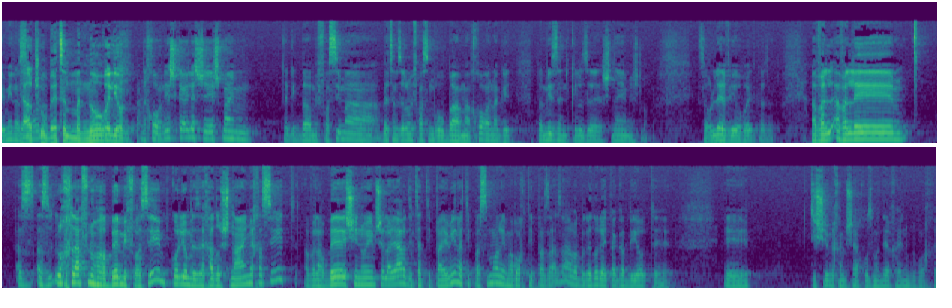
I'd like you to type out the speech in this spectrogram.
ימינה שמאלה. יארד שהוא בעצם מנור עליון. נכון, יש כאלה שיש בהם, נגיד במפרשים, בעצם זה לא מפרש מרובע, מאחורה נגיד, במיזן כאילו זה שניהם יש לו, זה עולה ויורד כזה. אבל, אבל אז אז לא החלפנו הרבה מפרשים, כל יום איזה אחד או שניים יחסית, אבל הרבה שינויים של היארד, קצת טיפה ימינה, טיפה שמאלה, עם הרוח טיפה זזה, אבל בגדול הייתה גביות, 95% מהדרך היינו ברוח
